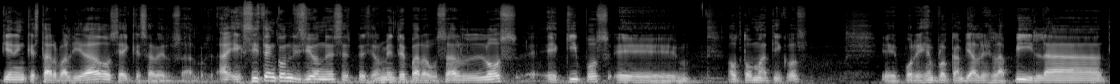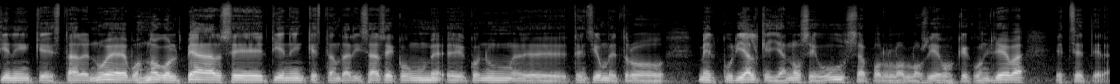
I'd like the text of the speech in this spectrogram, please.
Tienen que estar validados y hay que saber usarlos. Ah, existen condiciones especialmente para usar los equipos eh, automáticos. Eh, por ejemplo, cambiarles la pila, tienen que estar nuevos, no golpearse, tienen que estandarizarse con un, eh, con un tensiómetro mercurial que ya no se usa por los riesgos que conlleva, etc.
